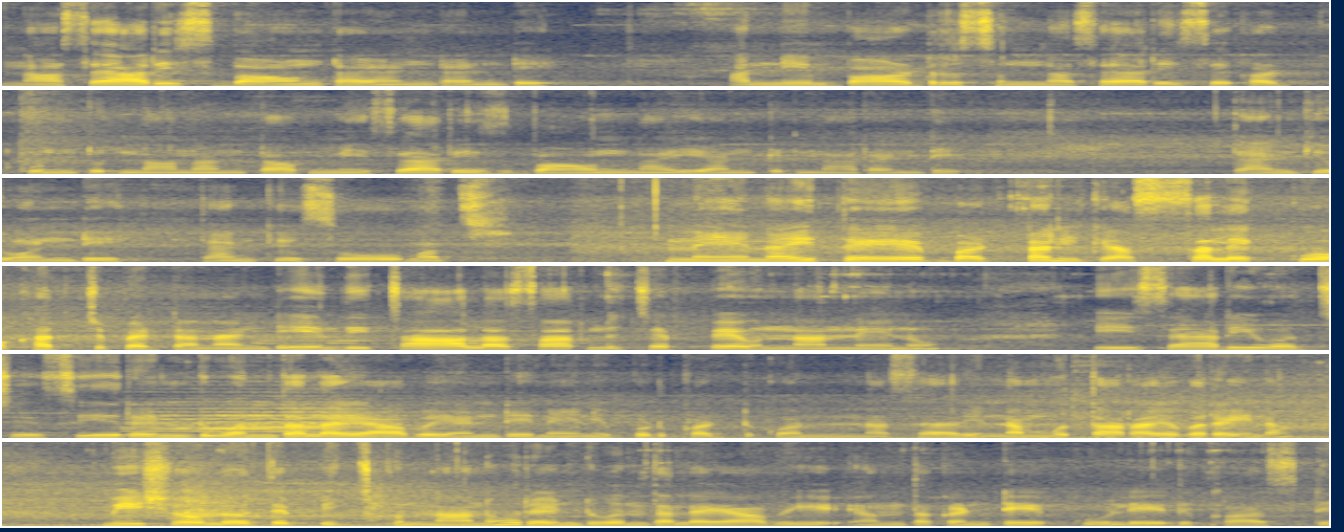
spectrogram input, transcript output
నా శారీస్ బాగుంటాయంటండి. అన్ని బార్డర్స్ ఉన్న శారీసే కట్టుకుంటున్నానంట. మీ శారీస్ బాగున్నాయి అంటున్నారండి. థ్యాంక్ యూ అండి. థ్యాంక్ యూ సో మచ్ నేనైతే బట్టలకి అస్సలు ఎక్కువ ఖర్చు పెట్టానండి. ఇది చాలాసార్లు చెప్పే ఉన్నాను నేను. ఈ శారీ వచ్చేసి రెండు వందల యాభై అండి. నేను ఇప్పుడు కట్టుకున్న శారీ. నమ్ముతారా ఎవరైనా? మీషోలో తెప్పించుకున్నాను. రెండు వందల యాభై అంతకంటే ఎక్కువ లేదు కాస్ట్.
